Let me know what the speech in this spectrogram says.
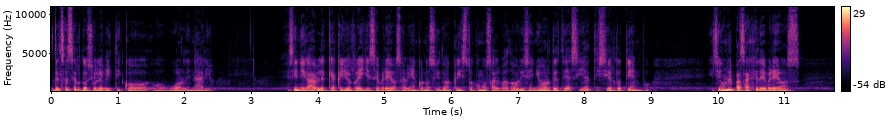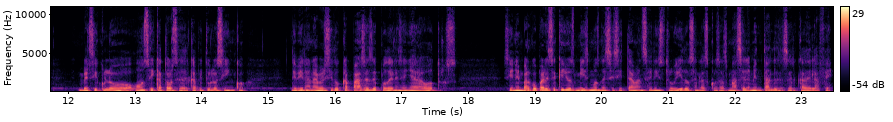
del sacerdocio levítico o ordinario. Es innegable que aquellos reyes hebreos habían conocido a Cristo como Salvador y Señor desde hacía cierto tiempo. Y según el pasaje de Hebreos, versículo 11 y 14 del capítulo 5, debieran haber sido capaces de poder enseñar a otros. Sin embargo, parece que ellos mismos necesitaban ser instruidos en las cosas más elementales acerca de la fe.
